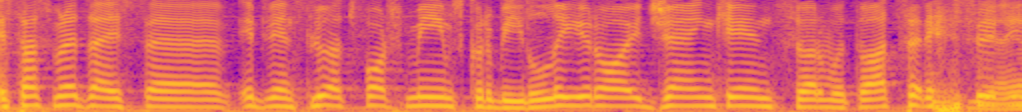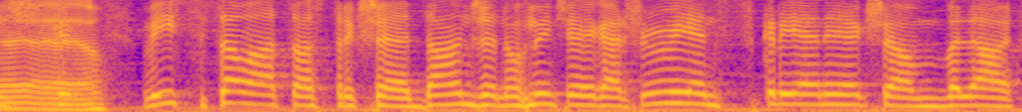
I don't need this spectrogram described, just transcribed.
Es esmu redzējis, uh, ir viens ļoti foršs mīmīms, kur bija Leroy Jenkins. Varbūt jūs atcerieties, viņš jā, jā. visi savācās priekšā dungeonā, un viņš vienkārši viens skrien iekšā un baļāja.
